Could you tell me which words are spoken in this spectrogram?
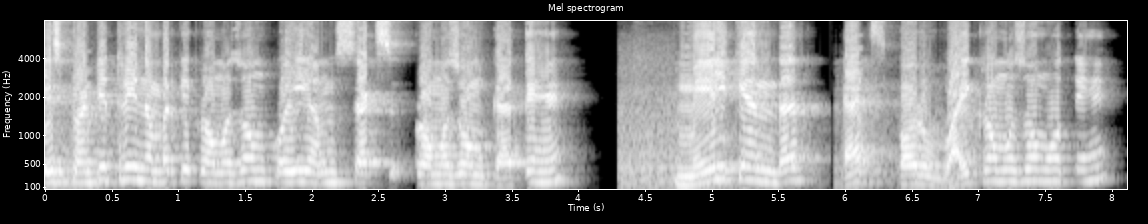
इस 23 नंबर के क्रोमोजोम को ही हम सेक्स क्रोमोजोम कहते हैं। मेल के अंदर एक्स और वाई क्रोमोजोम होते हैं।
